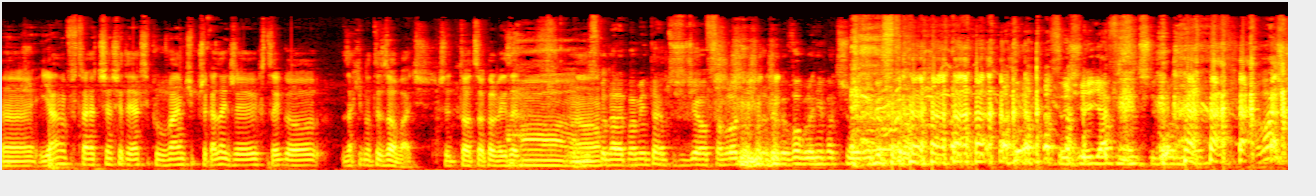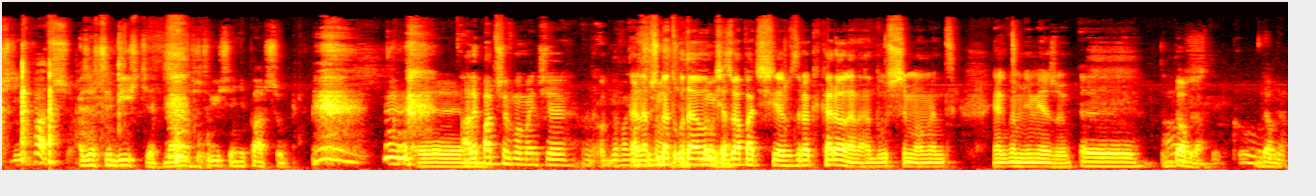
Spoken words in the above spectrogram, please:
E, Ja w trakcie tej akcji próbowałem ci przekazać, że chcę go zahipnotyzować. Czy to cokolwiek za... No. No. Doskonale pamiętałem, co się działo w samolocie, dlatego w ogóle nie patrzyłem na jego stronę. W sensie ja fizycznie robiłem. No właśnie, patrzę. Rzeczywiście, no, rzeczywiście nie patrzył. Eee, Ale patrzę w momencie oddawania Ale na przykład udało mi się Dobra. złapać wzrok Karola na dłuższy moment, jakby mnie mierzył. eee, dobra, dobra.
